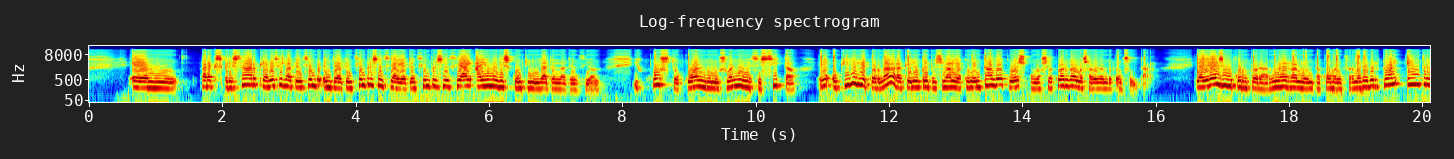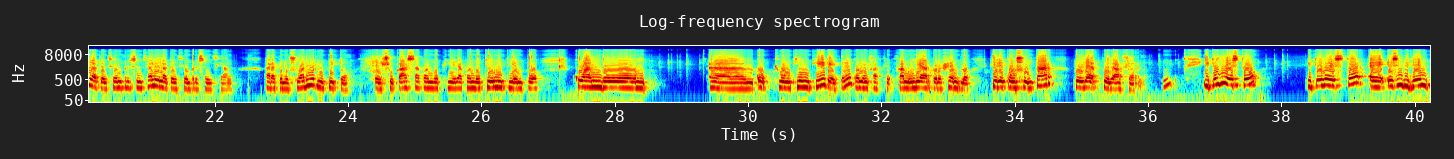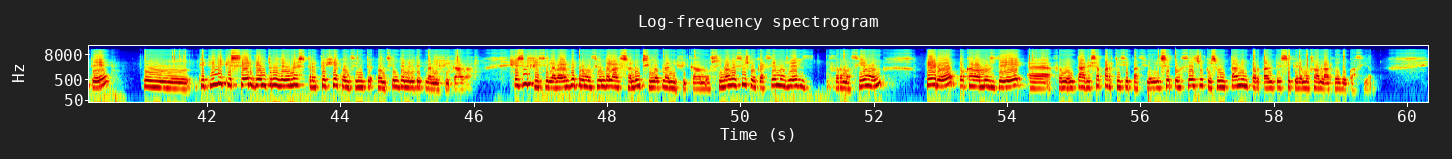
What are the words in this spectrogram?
em, para expresar que a veces la atención, entre atención presencial y atención presencial hay una discontinuidad en la atención. Y justo cuando el usuario necesita eh, o quiere recordar aquello que el profesional le ha comentado, pues o no se acuerda o no sabe dónde consultar. La idea es incorporar una herramienta como enfermera virtual entre la atención presencial y la atención presencial, para que el usuario, repito, en su casa, cuando quiera, cuando tiene tiempo, cuando eh, o con quien quiere, ¿eh? con el familiar, por ejemplo, quiere consultar, puede, hacerlo. Y todo esto, y todo esto eh, es evidente mm, que tiene que ser dentro de una estrategia conscientemente planificada. Es difícil hablar de promoción de la salud si no planificamos, si no a veces lo que hacemos es información, pero no acabamos de eh, fomentar esa participación y ese proceso que son tan importantes si queremos hablar de educación.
